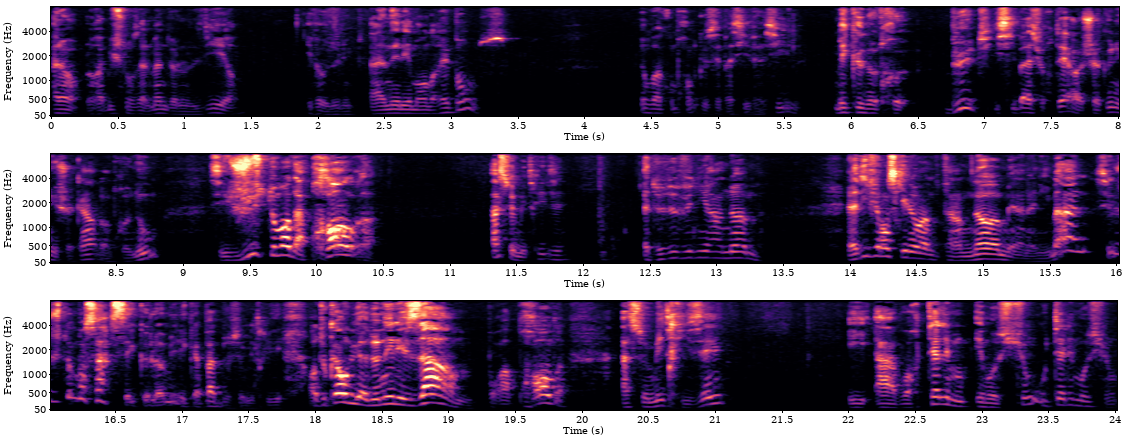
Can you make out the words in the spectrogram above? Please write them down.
Alors, le rabbi Zalman va nous le dire. Il va vous donner un élément de réponse. On va comprendre que c'est pas si facile. Mais que notre but, ici-bas sur Terre, chacune et chacun d'entre nous, c'est justement d'apprendre à se maîtriser. De devenir un homme. La différence qu'il y a entre un homme et un animal, c'est justement ça, c'est que l'homme, est capable de se maîtriser. En tout cas, on lui a donné les armes pour apprendre à se maîtriser et à avoir telle émotion ou telle émotion.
